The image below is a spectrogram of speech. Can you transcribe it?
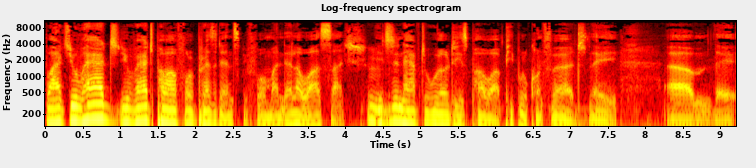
but you've had you've had powerful presidents before. Mandela was such. Mm. He didn't have to wield his power. People conferred. They um, they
